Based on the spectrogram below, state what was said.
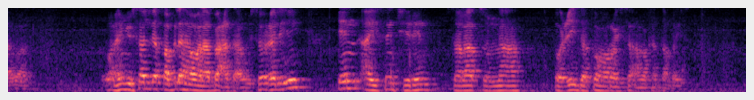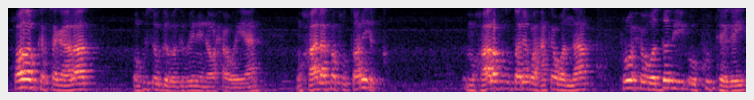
labaad. Walam yusalli qablaha walaa bacdaha wuu soo celiyey in aysan jirin salaad sunno ah oo ciidda ka horeysa ama ka dambaysa. Qodobka sagaalaad oon ku soo gabagabeynayna waxaa weeyaan mukhaalafatu ariiq mukhaalafatu ariiq waxaan ka wadnaa ruuxu waddadii uu ku tegay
